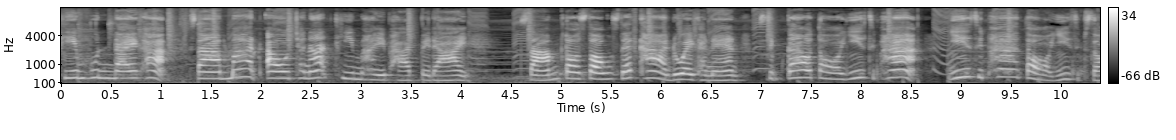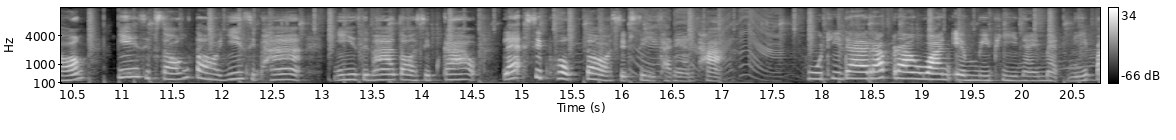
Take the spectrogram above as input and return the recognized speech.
ทีมฮุนไดค่ะ สามารถเอาชนะทีมไฮพาร์ตไปได้ 3 ต่อ 2 เซตค่ะ ด้วยคะแนน 19 ต่อ 25 25 ต่อ 22 22 ต่อ 25 25 ต่อ 19 และ 16 ต่อ 14 คะแนนค่ะ ผู้ที่ได้รับรางวัล MVP ในแมตช์นี้ไป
